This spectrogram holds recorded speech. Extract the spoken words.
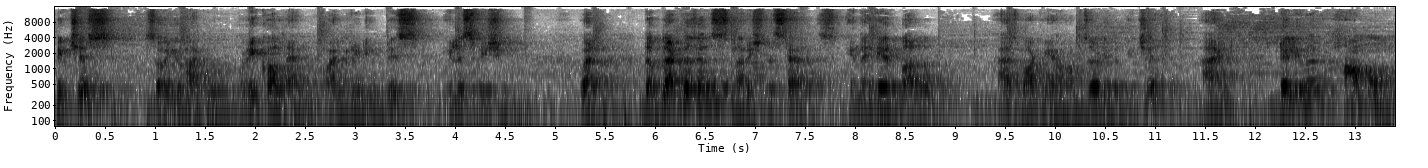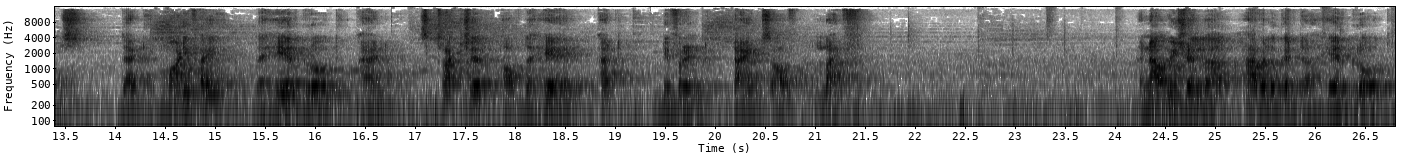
pictures, so you have to recall them while reading this illustration. Well, the blood vessels nourish the cells in the hair bulb as what we have observed in the picture and deliver hormones that modify the hair growth and structure of the hair at different types of life. And now we shall uh, have a look at uh, hair growth.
